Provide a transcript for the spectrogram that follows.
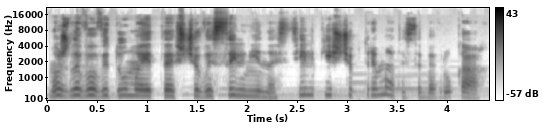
Можливо, ви думаєте, що ви сильні настільки, щоб тримати себе в руках,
